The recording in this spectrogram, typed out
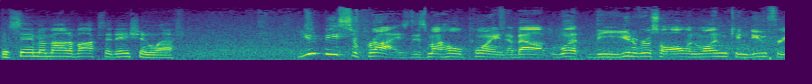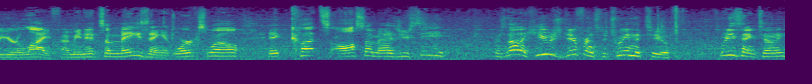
the same amount of oxidation left. You'd be surprised is my whole point about what the Universal All-in-One can do for your life. I mean, it's amazing. It works well. It cuts awesome. As you see, there's not a huge difference between the two. What do you think, Tony?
